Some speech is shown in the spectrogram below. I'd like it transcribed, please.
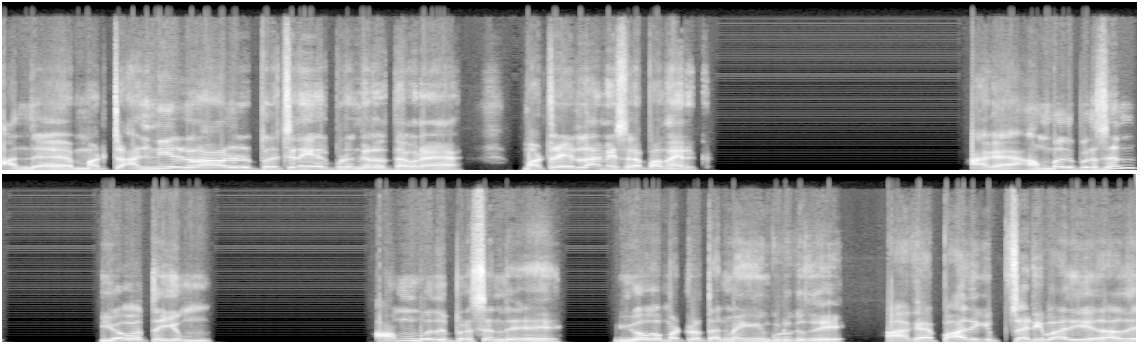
அந்த மற்ற அந்நியர்களால் பிரச்சனை ஏற்படுங்கிறத தவிர மற்ற எல்லாமே சிறப்பாக தான் இருக்குது ஆக ஐம்பது பெர்சன்ட் யோகத்தையும் ஐம்பது பெர்சன்ட் யோகமற்ற தன்மையையும் கொடுக்குது. ஆக பாதிக்கு சரி பாதி ஏதாவது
